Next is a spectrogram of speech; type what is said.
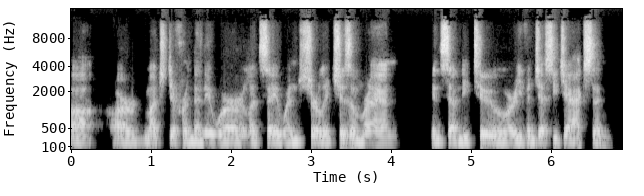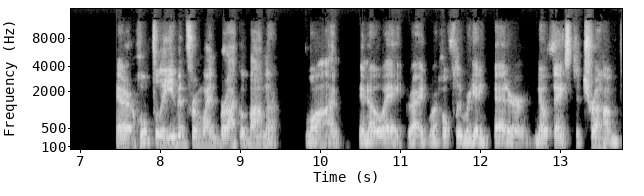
uh, are much different than they were, let's say, when Shirley Chisholm ran in 72, or even Jesse Jackson, or hopefully even from when Barack Obama won in 08, right? Where hopefully we're getting better. No thanks to Trump,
